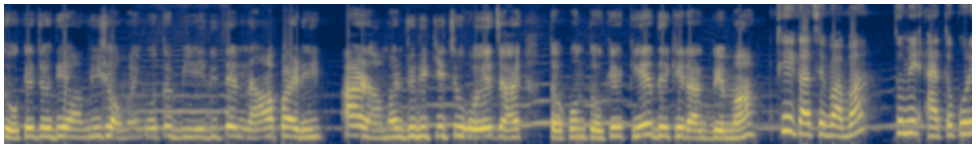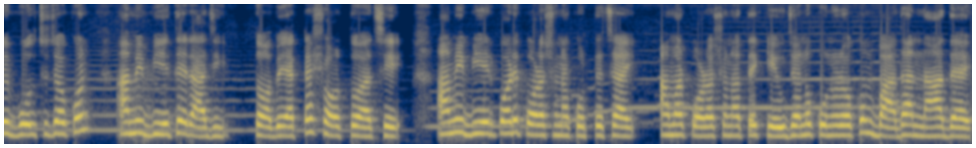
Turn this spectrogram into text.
তোকে যদি আমি সময় মতো বিয়ে দিতে না পারি আর আমার যদি কিছু হয়ে যায় তখন তোকে কে দেখে রাখবে মা? ঠিক আছে বাবা। তুমি এত করে বলছো যখন আমি বিয়েতে রাজি। তবে একটা শর্ত আছে। আমি বিয়ের পরে পড়াশোনা করতে চাই। আমার পড়াশোনাতে কেউ যেন কোনো রকম বাধা না দেয়।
